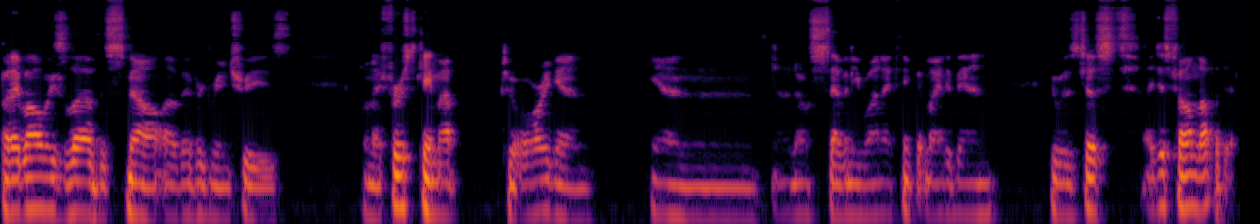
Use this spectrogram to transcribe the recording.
But I've always loved the smell of evergreen trees. When I first came up to Oregon in, I don't know, 71, I think it might have been, it was just, I just fell in love with it.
